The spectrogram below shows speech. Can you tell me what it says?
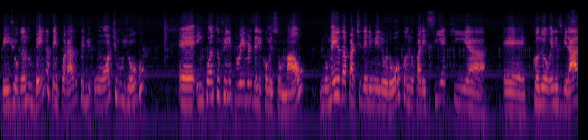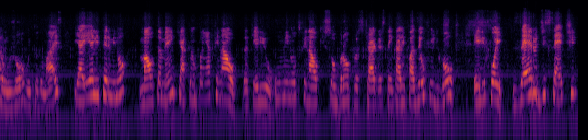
vem jogando bem na temporada, teve um ótimo jogo. É, enquanto o Philip Rivers ele começou mal, no meio da partida ele melhorou, quando parecia que ia. É, quando eles viraram o jogo e tudo mais. E aí ele terminou mal também, que a campanha final, daquele um minuto final que sobrou para os Chargers tentarem fazer o field goal, ele foi 0 de 7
